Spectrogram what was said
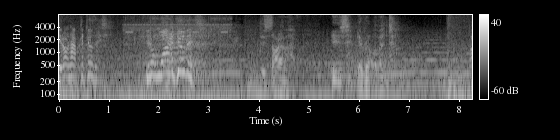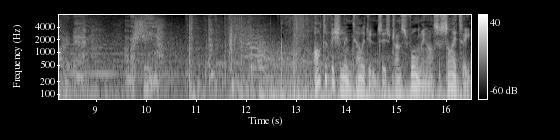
You don't have to do this. You don't want to do this! Desire is irrelevant. I am a machine. Artificial intelligence is transforming our society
